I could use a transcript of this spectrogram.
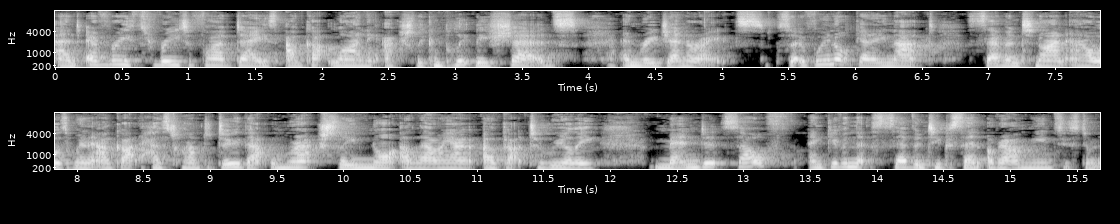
And every three to five days, our gut lining actually completely sheds and regenerates. So if we're not getting that seven to nine hours when our gut has time to do that, when we're actually not allowing our, our gut to really mend itself. And given that 70% of our immune system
